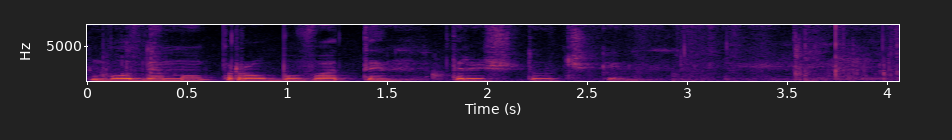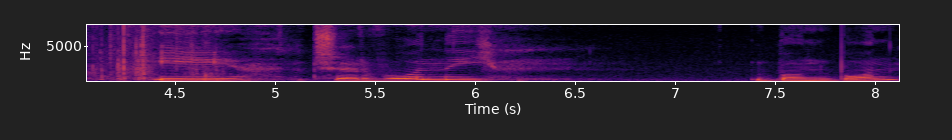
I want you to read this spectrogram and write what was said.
Будемо пробувати три штучки. І червоний бонбон.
